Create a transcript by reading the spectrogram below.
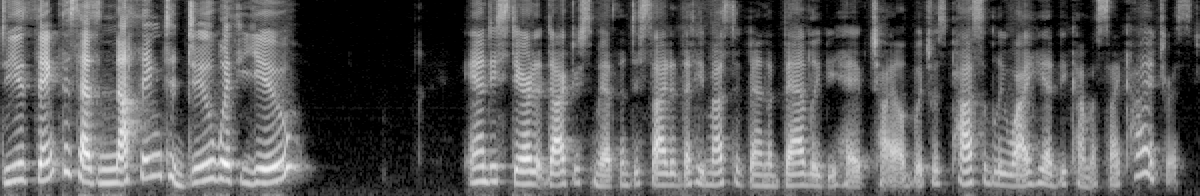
Do you think this has nothing to do with you? Andy stared at Dr. Smith and decided that he must have been a badly behaved child, which was possibly why he had become a psychiatrist.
